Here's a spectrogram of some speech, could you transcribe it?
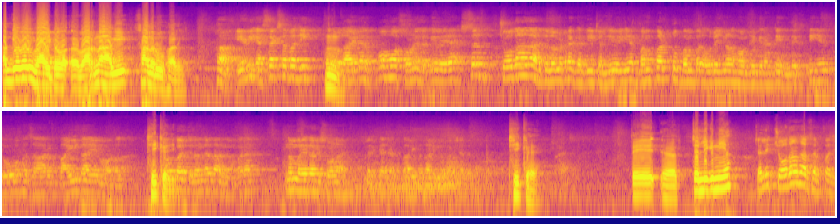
ਅੱਗੇ ਬਈ ਵਾਈਟ ਵਰਨਾ ਆ ਗਈ ਸਨਰੂਫ ਵਾਲੀ। ਹਾਂ ਇਹ ਵੀ SX ਹੈ ਭਾਜੀ। ਲਾਈਟਰ ਬਹੁਤ ਸੋਹਣੇ ਲੱਗੇ ਹੋਏ ਆ। ਸਿਰਫ 14000 ਕਿਲੋਮੀਟਰ ਗੱਡੀ ਚੱਲੀ ਹੋਈ ਹੈ। ਬੰਪਰ ਟੂ ਬੰਪਰ ਓਰੀਜਨਲ ਹੋਣ ਦੀ ਗਾਰੰਟੀ ਲਿਖਤੀ ਹੈ। 2022 ਦਾ ਇਹ ਮਾਡਲ ਠੀਕ ਹੈ ਜੀ। ਜਲੰਧਰ ਦਾ ਨੰਬਰ ਹੈ ਨੰਬਰ ਇਹਦਾ ਵੀ ਸੋਹਣਾ ਹੈ ਮੇਰੇ ਖਿਆਲ 48 45 ਨੰਬਰ ਸ਼ਾਇਦ ਠੀਕ ਹੈ। ਤੇ ਅਹ, ਚੱਲੀ ਕਿੰਨੀ ਆ? ਚੱਲੀ 14000 ਸਿਰਫ ਭਾਜੀ।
